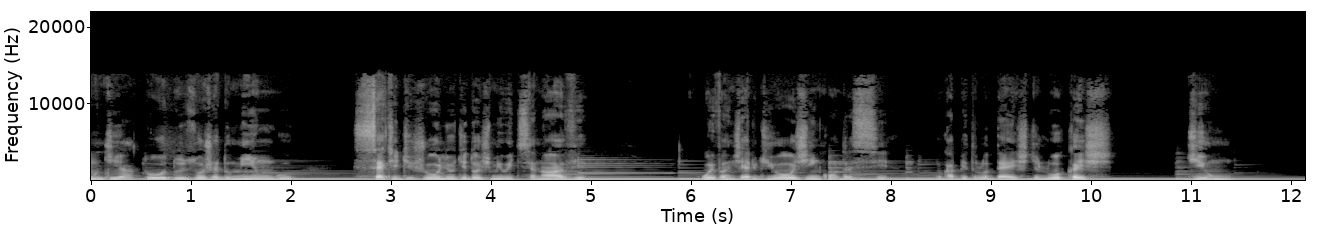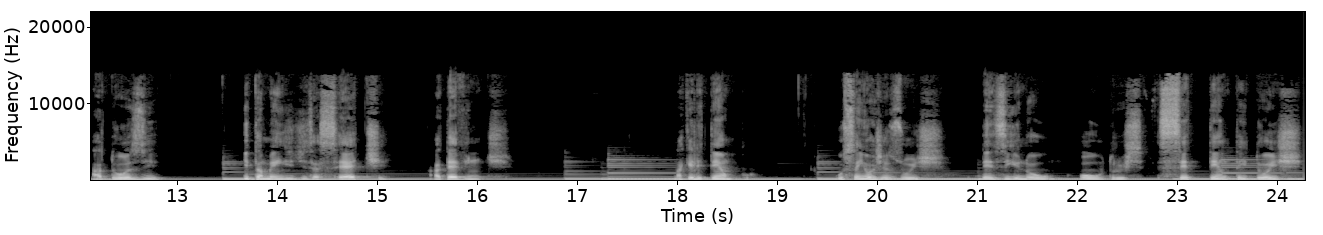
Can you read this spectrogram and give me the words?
Bom dia a todos. Hoje é domingo, 7 de julho de 2019. O evangelho de hoje encontra-se no capítulo 10 de Lucas, de 1 a 12 e também de 17 até 20. Naquele tempo, o Senhor Jesus designou outros 72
